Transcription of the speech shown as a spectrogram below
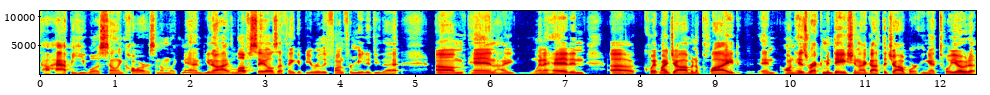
how happy he was selling cars. And I'm like, man, you know, I love sales. I think it'd be really fun for me to do that. Um, and I went ahead and uh, quit my job and applied. And on his recommendation, I got the job working at Toyota.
